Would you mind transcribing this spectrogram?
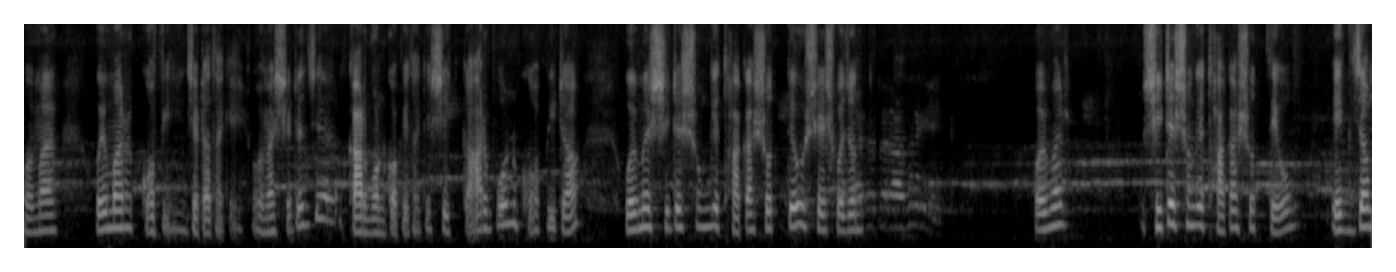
ওএমআর ওএমআর কপি যেটা থাকে, ওএমআর শিটের যে কার্বন কপি থাকে, সেই কার্বন কপিটা ওএমআর শিটের সঙ্গে থাকা সত্ত্বেও শেষ পর্যন্ত, ওএমআর শিটের সঙ্গে থাকা সত্ত্বেও এক্সাম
